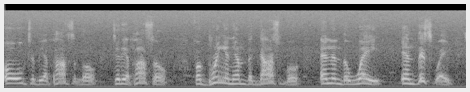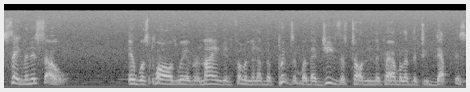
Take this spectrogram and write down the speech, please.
owed to the apostle, to the apostle for bringing him the gospel and in the way, in this way, saving his soul. It was Paul's way of reminding Philemon of the principle that Jesus taught in the parable of the two debtors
